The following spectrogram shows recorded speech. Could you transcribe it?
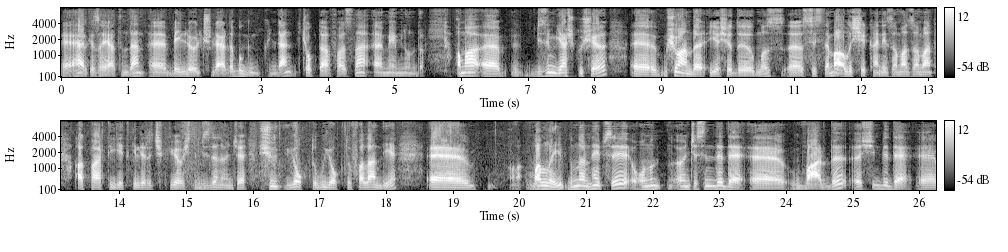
Herkes hayatından e, belli ölçülerde bugünkünden çok daha fazla e, memnundu. Ama e, bizim yaş kuşağı e, şu anda yaşadığımız e, sisteme alışık. Hani zaman zaman AK Parti yetkileri çıkıyor işte bizden önce şu yoktu bu yoktu falan diye. Vallahi bunların hepsi onun öncesinde de e, vardı, e, şimdi de e,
